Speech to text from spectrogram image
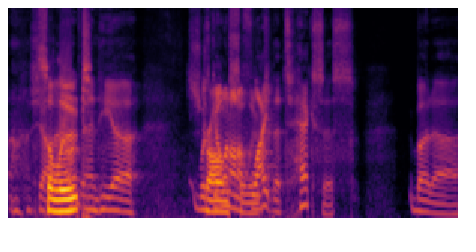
uh, Salute. out, and he uh, was going on salute. a flight to Texas, but uh,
